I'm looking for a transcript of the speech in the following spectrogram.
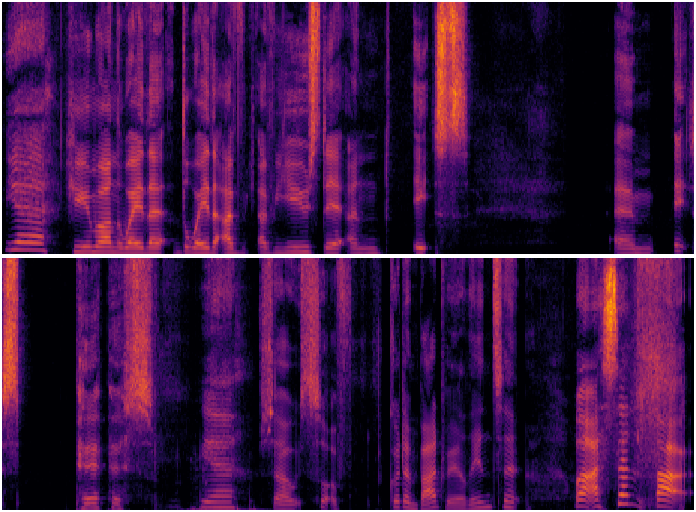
yeah. humor and the way that the way that I've I've used it and its um its purpose. Yeah. So it's sort of good and bad, really, isn't it? Well, I sent that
